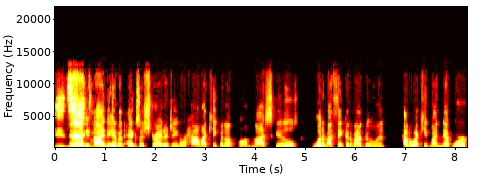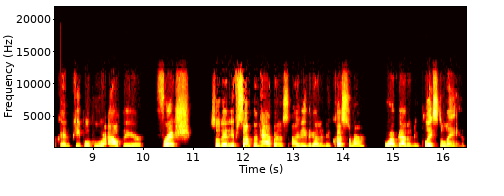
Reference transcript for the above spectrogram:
Exactly. So the idea of an exit strategy or how am I keeping up on my skills? What am I thinking about doing? How do I keep my network and people who are out there fresh so that if something happens, I've either got a new customer or I've got a new place to land.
